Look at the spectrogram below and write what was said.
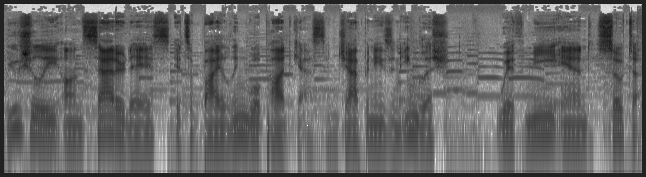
Usually on Saturdays, it's a bilingual podcast in Japanese and English with me and Sota.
